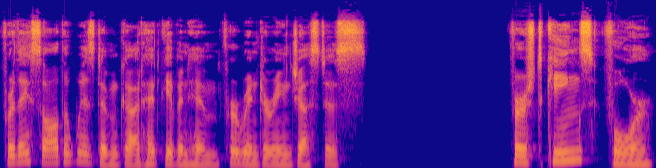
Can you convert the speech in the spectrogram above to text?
for they saw the wisdom God had given him for rendering justice. 1 Kings 4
